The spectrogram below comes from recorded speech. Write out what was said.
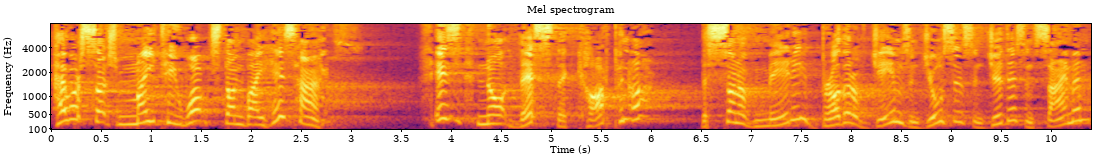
How are such mighty works done by his hands? Is not this the carpenter? The son of Mary, brother of James and Joseph and Judas and Simon?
